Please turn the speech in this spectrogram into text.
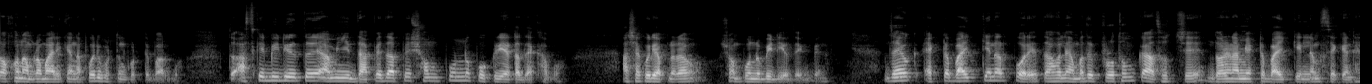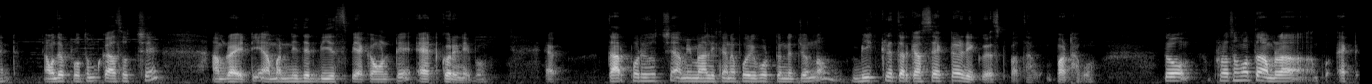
তখন আমরা মালিকানা পরিবর্তন করতে পারব। তো আজকের ভিডিওতে আমি ধাপে ধাপে সম্পূর্ণ প্রক্রিয়াটা দেখাবো। আশা করি আপনারা সম্পূর্ণ ভিডিও দেখবেন। যাই হোক, একটা বাইক কেনার পরে তাহলে আমাদের প্রথম কাজ হচ্ছে, ধরেন আমি একটা বাইক কিনলাম সেকেন্ড হ্যান্ড আমাদের প্রথম কাজ হচ্ছে আমরা এটি আমার নিজের বিএসপি অ্যাকাউন্টে অ্যাড করে নেব। তারপরে হচ্ছে আমি মালিকানা পরিবর্তনের জন্য বিক্রেতার কাছে একটা রিকোয়েস্ট পাঠাবো পাঠাবো। তো প্রথমত আমরা এক-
